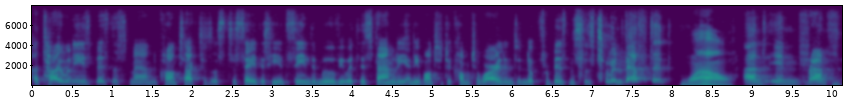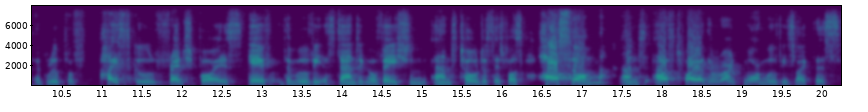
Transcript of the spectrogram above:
a Taiwanese businessman contacted us to say that he had seen the movie with his family and he wanted to come to Ireland and look for businesses to invest in. Wow. And in France, a group of high school French boys gave the movie a standing ovation and told us it was awesome and asked why there aren't more movies like this.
